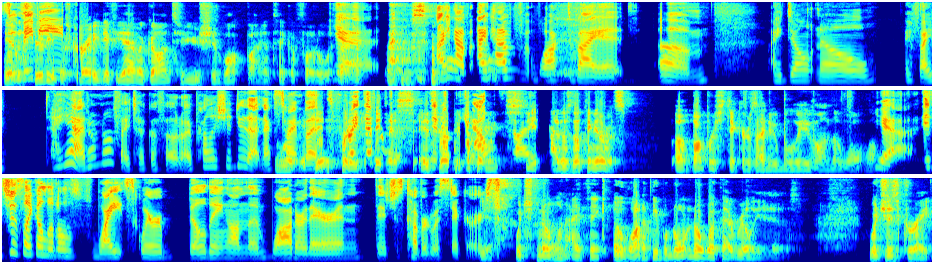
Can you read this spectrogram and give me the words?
yeah. so the maybe is great. If you haven't gone to, you should walk by and take a photo with Yeah. that. I have I have walked by it. Um I don't know if I uh, yeah, I don't know if I took a photo. I probably should do that next time. But it is pretty famous. It's really the nothing. outside. Yeah, there's nothing there but uh, bumper stickers, I do believe, on the wall. Yeah, it's just like a little white square building on the water there, and it's just covered with Yeah, stickers. which no one, I think, a lot of people don't know what that really is, which is great.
